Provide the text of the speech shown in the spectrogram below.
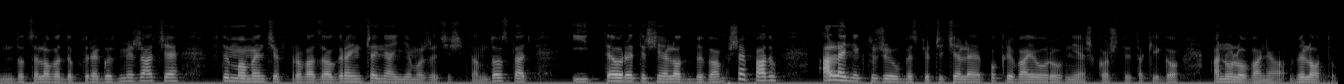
docelowe, do którego zmierzacie, w tym momencie wprowadza ograniczenia i nie możecie się tam dostać i teoretycznie lot by wam przepadł, ale niektórzy ubezpieczyciele pokrywają również koszty takiego anulowania wylotu.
